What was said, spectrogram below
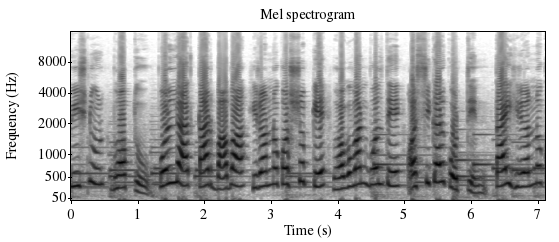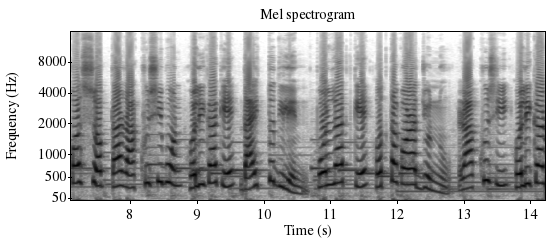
বিষ্ণুর ভক্ত। প্রহ্লাদ তার বাবা হিরণ্যকশ্যপকে ভগবান বলতে অস্বীকার করতেন। তাই হিরণ্যকশ্যপ তার রাক্ষসী বোন হোলিকাকে দায়িত্ব দিলেন প্রহ্লাদকে হত্যা করার জন্য। রাক্ষসী হোলিকার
